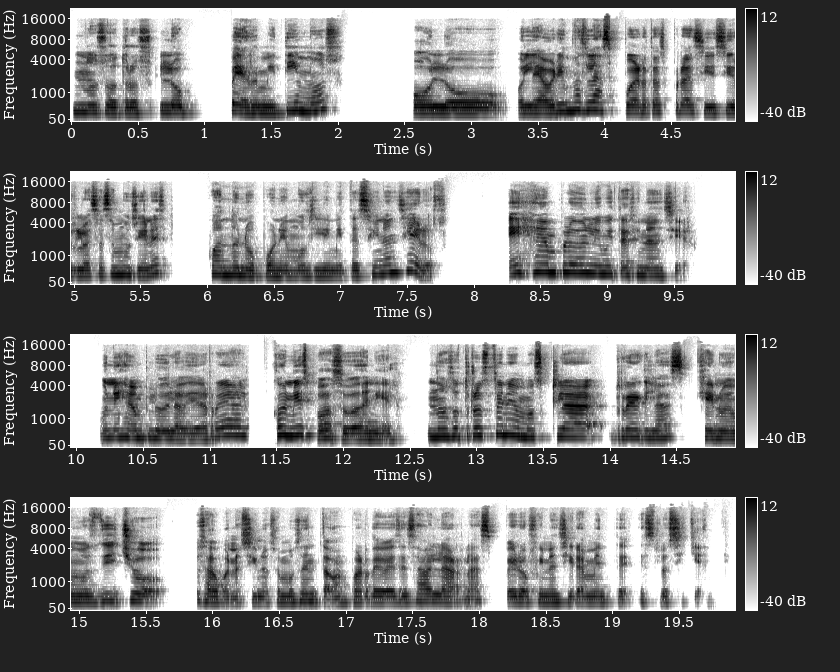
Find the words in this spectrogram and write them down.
nosotros lo permitimos o, lo, le abrimos las puertas, por así decirlo, a esas emociones cuando no ponemos límites financieros. Ejemplo de un límite financiero. Un ejemplo de la vida real con mi esposo Daniel. Nosotros tenemos reglas que no hemos dicho, o sea, bueno, sí nos hemos sentado un par de veces a hablarlas, pero financieramente es lo siguiente.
